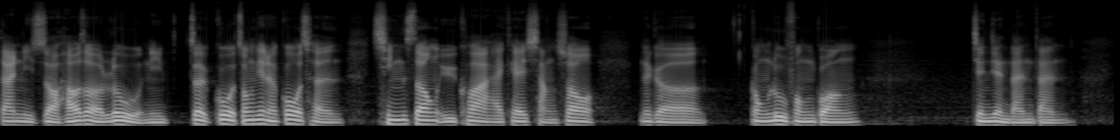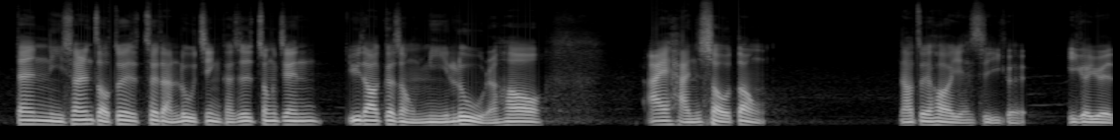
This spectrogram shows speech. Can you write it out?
但你走好走的路，你这过中间的过程轻松愉快，还可以享受那个公路风光，简简单单。但你虽然走最最短路径，可是中间遇到各种迷路，然后挨寒受冻，然后最后也是一个一个月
